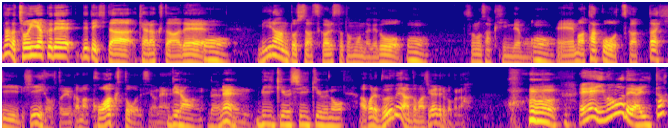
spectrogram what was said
なんかちょい役で出てきたキャラクターでおヴィランとして扱われてたと思うんだけどその作品でも。う、んえーまあ、タコを使ったヒーヒーローというか、まあ、小悪党ですよね。ヴィランだよね、う B 級 C 級の。あこれブーメランと間違えてるかもな。う んえー今まではいたっ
